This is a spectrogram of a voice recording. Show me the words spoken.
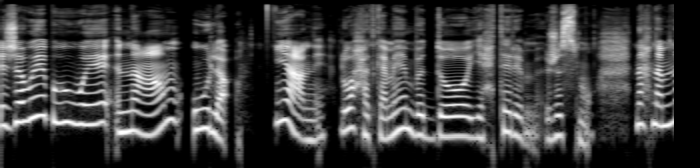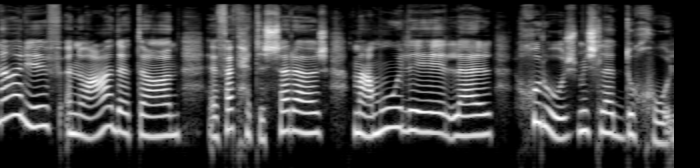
الجواب هو نعم ولا. يعني الواحد كمان بده يحترم جسمه. نحن منعرف إنه عادة فتحة الشرج معمولة للخروج مش للدخول.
